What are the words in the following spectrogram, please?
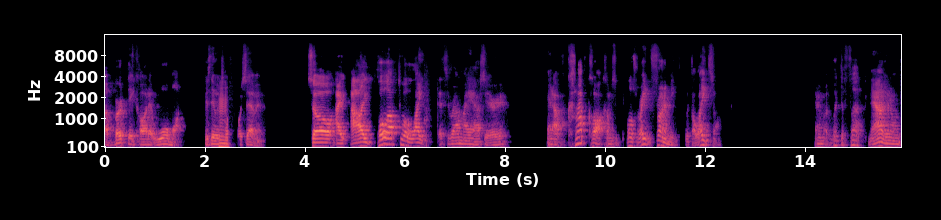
a birthday card at Walmart because they were Hmm. 24-7. So I I pull up to a light that's around my house area, and a cop car comes and pulls right in front of me with the lights on. And I'm like, what the fuck? Now, you know,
